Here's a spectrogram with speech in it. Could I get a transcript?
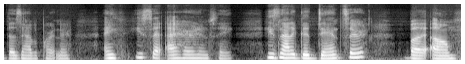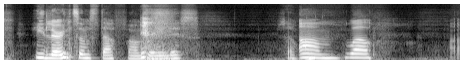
doesn't have a partner. And he said, I heard him say, he's not a good dancer, but um he learned some stuff from doing this. So Um. Well. uh,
